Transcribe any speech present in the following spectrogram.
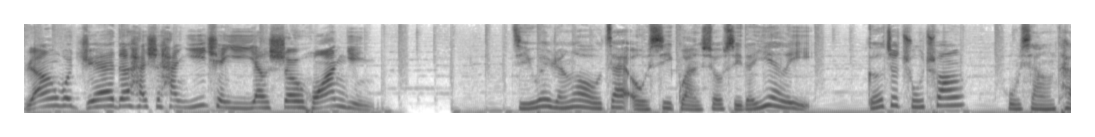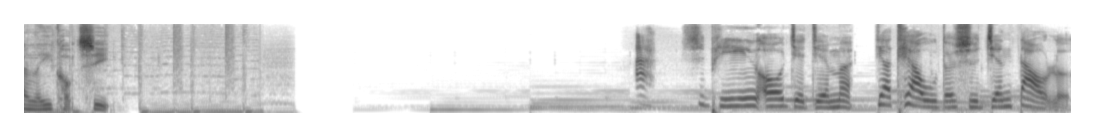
让我觉得还是和以前一样受欢迎。几位人偶在偶戏馆休息的夜里，隔着橱窗互相叹了一口气。啊，是皮影偶姐姐们要跳舞的时间到了。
